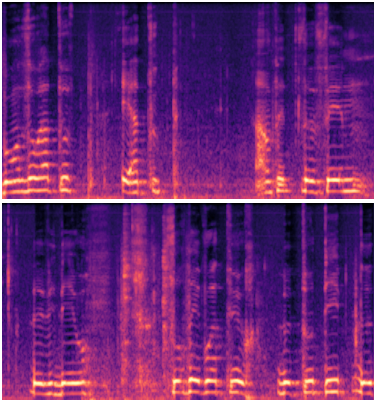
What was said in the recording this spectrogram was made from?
Bonjour à tous et à toutes. En fait, je fais des vidéos sur des voitures de tout type, de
